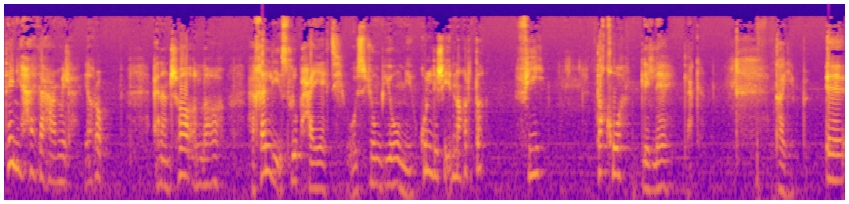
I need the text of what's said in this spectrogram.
تاني حاجة هعملها يا رب أنا إن شاء الله هخلي أسلوب حياتي ويوم بيومي وكل شيء النهاردة في تقوى لله لك. طيب آه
